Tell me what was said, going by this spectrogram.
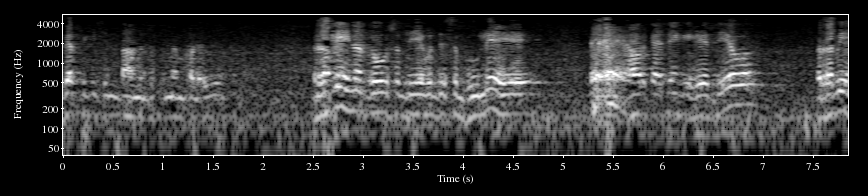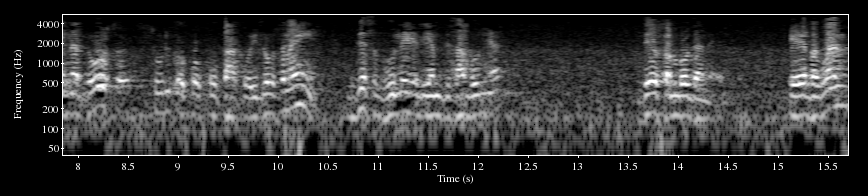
व्यक्ति की चिंता में दुख में पड़े हुए थे। रवि न दोष देव दिश भूले। और कहते हैं कि हे देव रवि न दोष सूर्य को, को, को का कोई दोष नहीं। दिश भूले यदि हम दिशा भूल जाए देव संबोधन है हे भगवान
